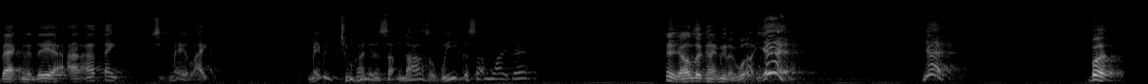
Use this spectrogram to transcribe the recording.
back in the day. I, I think she made like maybe 200 and something dollars a week or something like that. Hey, y'all looking at me like, well, yeah. Yeah. But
